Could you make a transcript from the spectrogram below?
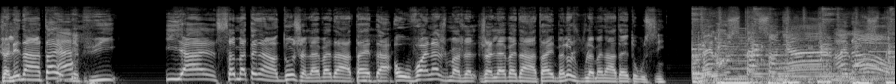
je l'ai dans la tête Ah. depuis hier. Ce matin dans la douche, je l'avais dans la tête. Dans- au volant, je, me- je- je l'avais dans la tête. Mais là, je vous la mets dans la tête aussi. Me gusta soñar, me gusta,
